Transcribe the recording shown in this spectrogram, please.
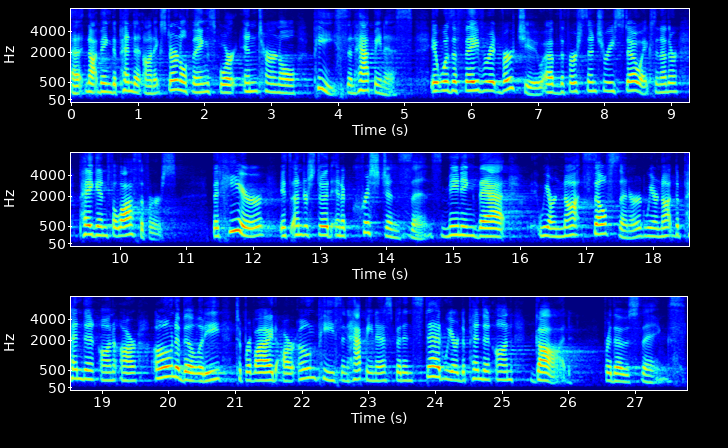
uh, not being dependent on external things for internal peace and happiness. It was a favorite virtue of the first century Stoics and other pagan philosophers. But here, it's understood in a Christian sense, meaning that we are not self centered. We are not dependent on our own ability to provide our own peace and happiness, but instead we are dependent on God for those things.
